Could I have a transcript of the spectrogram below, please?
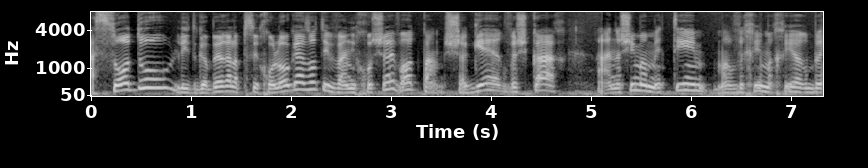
הסוד הוא להתגבר על הפסיכולוגיה הזאת, ואני חושב, עוד פעם, שגר ושכח, האנשים המתים מרוויחים הכי הרבה.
